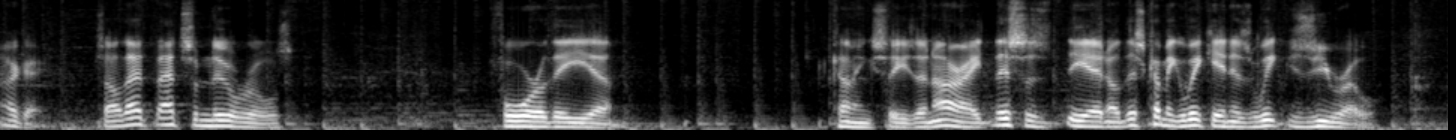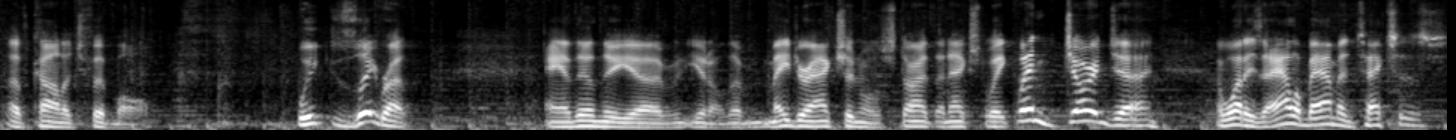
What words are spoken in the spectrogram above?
Okay, so that that's some new rules for the uh, coming season. All right, this is you know this coming weekend is week zero of college football. Week zero, and then the uh, you know the major action will start the next week when Georgia, what is it, Alabama and Texas.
